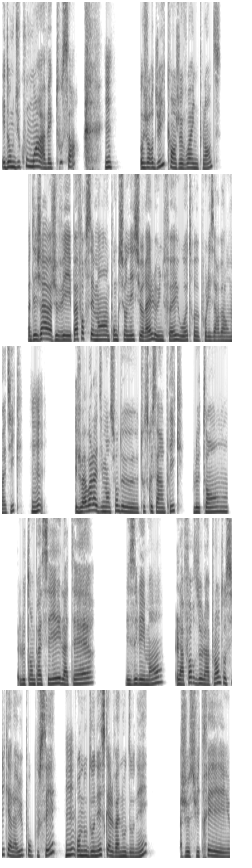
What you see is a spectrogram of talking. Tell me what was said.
Et donc, du coup, moi, avec tout ça, Mm. Aujourd'hui, quand je vois une plante, Déjà, je vais pas forcément ponctionner sur elle une feuille ou autre pour les herbes aromatiques. Mhm. je vais avoir la dimension de tout ce que ça implique, le temps, le temps passé, la terre, les éléments, la force de la plante aussi qu'elle a eu pour pousser, Mm. pour nous donner ce qu'elle va nous donner. Je suis très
